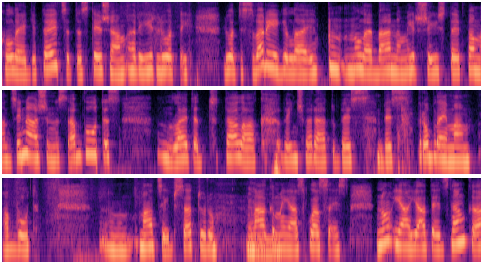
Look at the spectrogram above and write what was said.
kolēģi teica, tas tiešām arī ir ļoti, ļoti svarīgi, lai, nu, lai bērnam ir šīs pamatzināšanas apgūtas, lai tad tālāk viņš varētu bez, bez problēmām apgūt um, mācību saturu mm. nākamajās klasēs. Nu, jā, jāteic gan, ka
